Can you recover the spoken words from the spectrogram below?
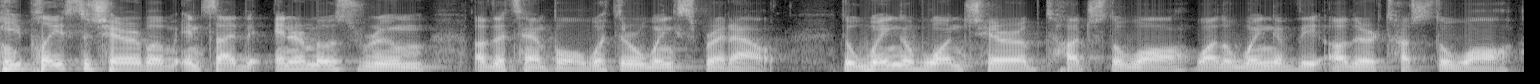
He placed the cherubim inside the innermost room of the temple with their wings spread out. The wing of one cherub touched the wall, while the wing of the other touched the wall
